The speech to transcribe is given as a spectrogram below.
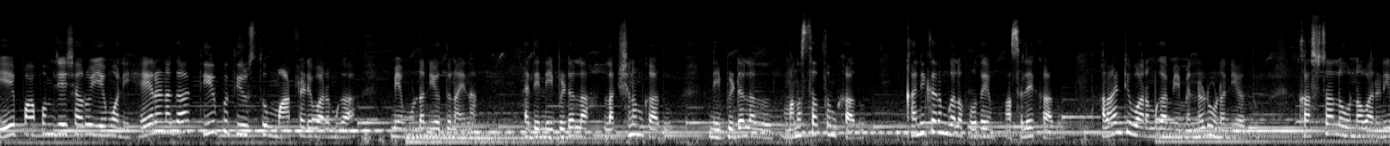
ఏ పాపం చేశారో ఏమో అని హేళనగా తీర్పు తీరుస్తూ మాట్లాడేవారముగా మేము ఉండనియొద్దు నాయన. అది నీ బిడ్డల లక్షణం కాదు నీ బిడ్డల మనస్తత్వం కాదు కనికరం గల హృదయం అసలే కాదు. అలాంటి వారముగా మేమెన్నడూ ఉండనియొద్దు. కష్టాల్లో ఉన్నవారిని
